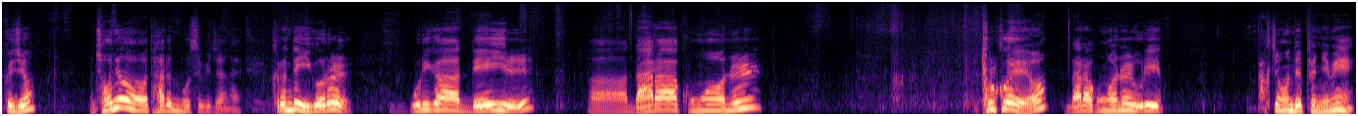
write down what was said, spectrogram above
그죠? 전혀 다른 모습이잖아요. 그런데 이거를 우리가 내일 아, 나라 공원을 돌 거예요. 나라 공원을 우리 박정원 대표님이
